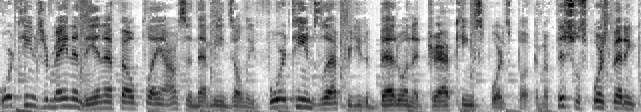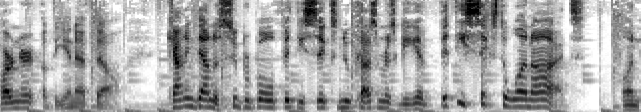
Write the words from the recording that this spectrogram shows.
Four teams remain in the NFL playoffs, and that means only four teams left for you to bet on at DraftKings Sportsbook, an official sports betting partner of the NFL. Counting down to Super Bowl 56, new customers can get 56 to 1 odds on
